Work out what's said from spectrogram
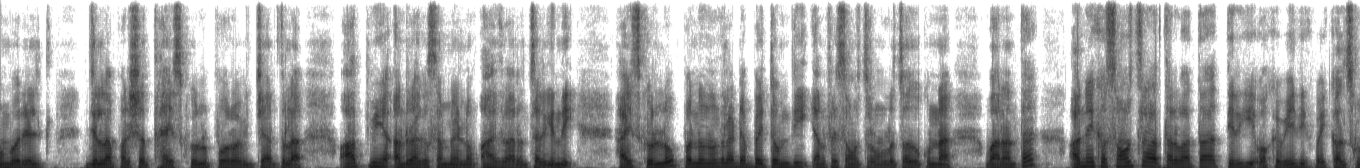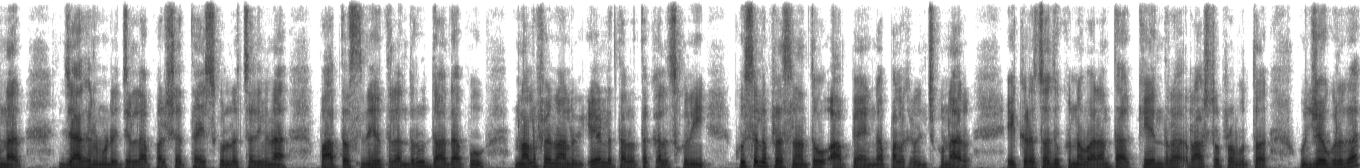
మెమోరియల్ జిల్లా పరిషత్ హై స్కూల్ పూర్వ విద్యార్థుల ఆత్మీయ అనురాగ సమ్మేళనం ఆదివారం జరిగింది. హై స్కూల్లో పంతొమ్మిది వందల డెబ్బై తొమ్మిది ఎనభై సంవత్సరంలో చదువుకున్న వారంతా అనేక సంవత్సరాల తర్వాత తిరిగి ఒక వేదికపై కలుసుకున్నారు. జాగల్మూడి జిల్లా పరిషత్ హై స్కూల్లో చదివిన పాత స్నేహితులందరూ దాదాపు నలభై నాలుగు ఏళ్ళ తర్వాత కలుసుకుని కుశల ప్రశ్నలతో ఆప్యాయంగా పలకరించుకున్నారు. ఇక్కడ చదువుకున్న వారంతా కేంద్ర రాష్ట్ర ప్రభుత్వ ఉద్యోగులుగా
